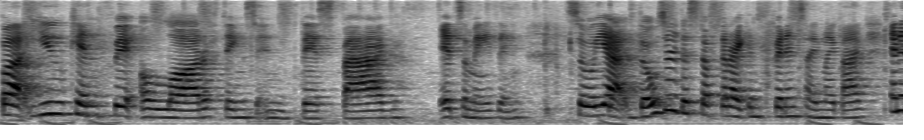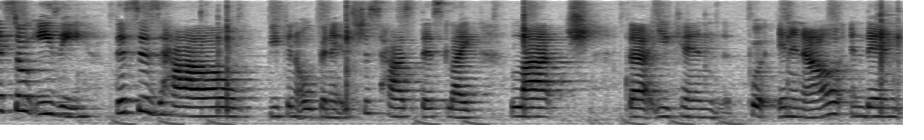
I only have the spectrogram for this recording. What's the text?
But you can fit a lot of things in this bag. It's amazing. So yeah, those are the stuff that I can fit inside my bag. And it's so easy. This is how you can open it. It just has this like latch that you can put in and out. And then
